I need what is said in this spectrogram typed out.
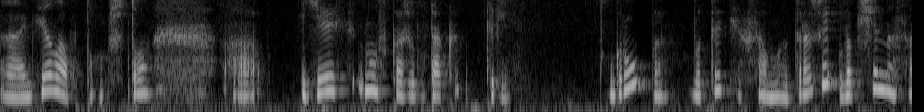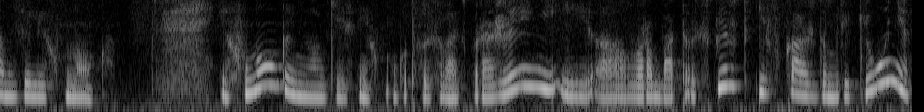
Э, дело в том, что э, есть, ну, скажем так, три группы вот этих самых дрожжей. Вообще, на самом деле, их много. Их много, и многие из них могут вызывать брожение и э, вырабатывать спирт. И в каждом регионе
